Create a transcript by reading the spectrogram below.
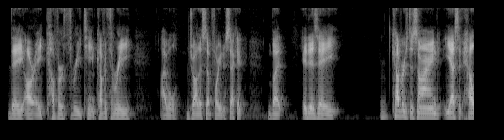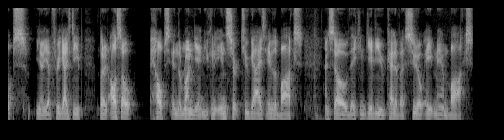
they are a cover three team. Cover three, I will draw this up for you in a second, but it is a coverage designed. Yes, it helps. You know, you have three guys deep, but it also helps in the run game. You can insert two guys into the box, and so they can give you kind of a pseudo eight man box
